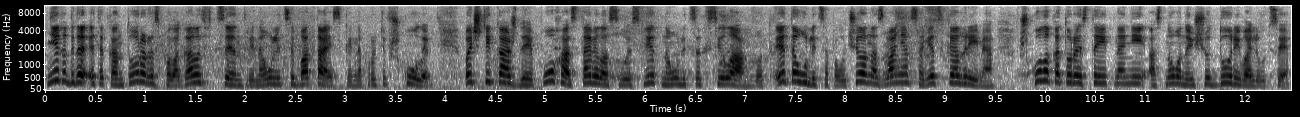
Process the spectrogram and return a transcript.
Некогда эта контора располагалась в центре, на улице Батайской, напротив школы. Почти каждая эпоха оставила свой след на улицах села. Вот эта улица получила название в советское время. Школа, которая стоит на ней, основана еще до революции.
